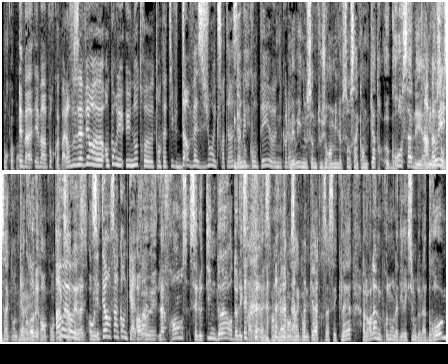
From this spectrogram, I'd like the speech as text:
pourquoi pas? Eh ben, eh ben, pourquoi pas. Alors vous avez euh, encore eu une autre tentative d'invasion extraterrestre Mais à nous oui. compter, euh, Nicolas? Mais oui, nous sommes toujours en 1954, euh, grosse année, hein, Ah bah oui. 1954 Ouais. pour les rencontres Ah oui, oui, extraterrestres. oui, Oh oui. c'était en 54. Ah hein. oui, oui, la France, c'est le Tinder de l'extraterrestre. hein, en 54, ça c'est clair. Alors là, nous prenons la direction de la Drôme,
